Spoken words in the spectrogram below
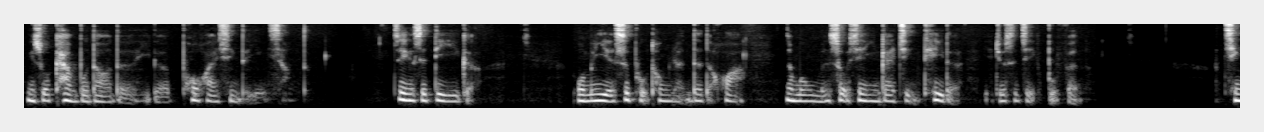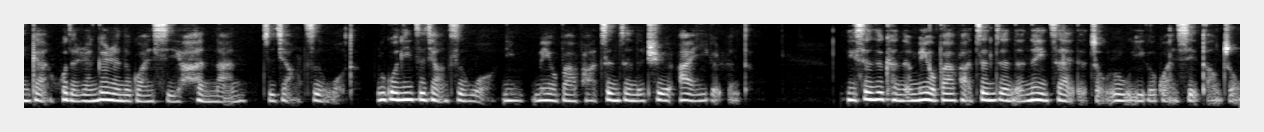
你所看不到的一个破坏性的影响的。这个是第一个。我们也是普通人的的话，那么我们首先应该警惕的，也就是这个部分。情感或者人跟人的关系很难只讲自我的。如果你只讲自我，你没有办法真正的去爱一个人的，你甚至可能没有办法真正的内在的走入一个关系当中，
